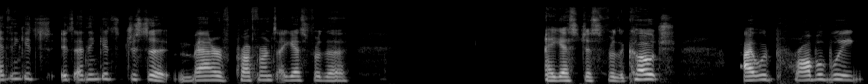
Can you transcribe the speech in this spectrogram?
I think it's it's I think it's just a matter of preference, I guess, for the I guess just for the coach. I would probably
